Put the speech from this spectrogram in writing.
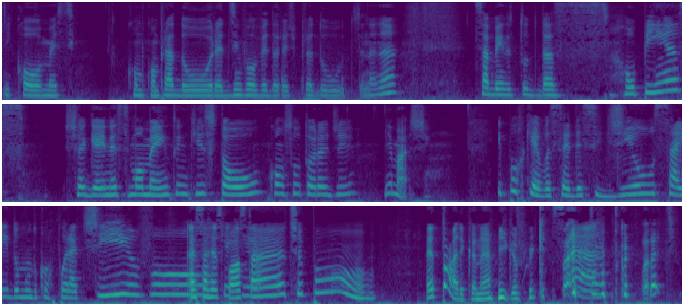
e-commerce, como compradora, desenvolvedora de produtos, né? Sabendo tudo das roupinhas, cheguei nesse momento em que estou consultora de imagem. E por que você decidiu sair do mundo corporativo? Essa O que resposta que- é, tipo, retórica, né, amiga? Porque sai É. do mundo corporativo.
